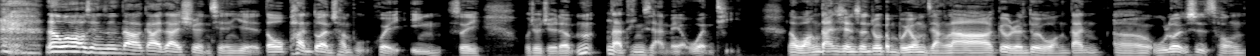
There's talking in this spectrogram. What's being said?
那汪浩先生大概在选前也都判断川普会赢，所以我就觉得嗯，那听起来没有问题。那王丹先生就更不用讲啦，个人对王丹呃，无论是从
